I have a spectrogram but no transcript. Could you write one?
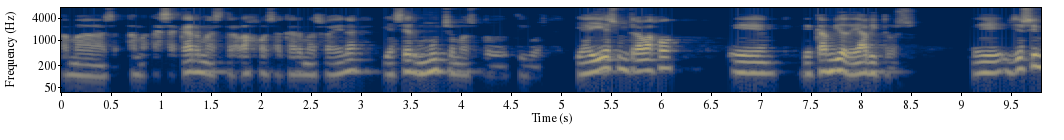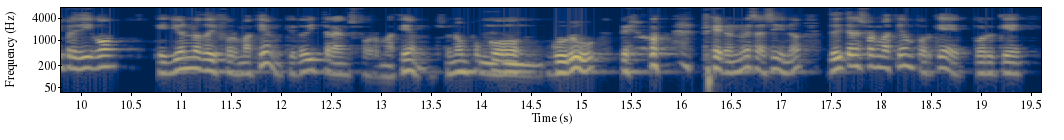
a más, a, sacar más trabajo, a sacar más faena y a ser mucho más productivos. Y ahí es un trabajo eh, de cambio de hábitos. Eh, yo siempre digo que yo no doy formación, que doy transformación. Suena un poco gurú, pero, pero no es así, ¿no? Doy transformación, ¿por qué? Porque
